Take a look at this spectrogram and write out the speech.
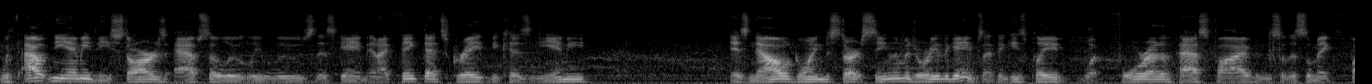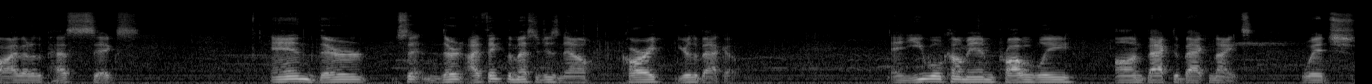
Without Niemi, the Stars absolutely lose this game, and I think that's great because Niemi is now going to start seeing the majority of the games. I think he's played what four out of the past five, and so this will make five out of the past six. And they're they're. I think the message is now, Kari, you're the backup, and you will come in probably on back-to-back nights, which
